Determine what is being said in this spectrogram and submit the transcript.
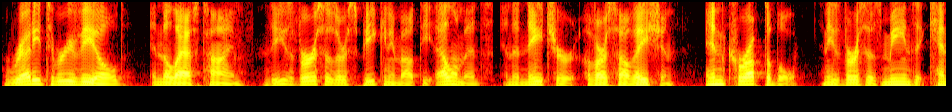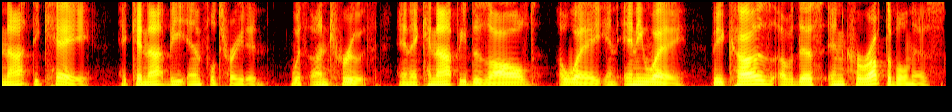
ready to be revealed in the last time." These verses are speaking about the elements and the nature of our salvation. Incorruptible in these verses means it cannot decay, it cannot be infiltrated with untruth, and it cannot be dissolved away in any way. Because of this incorruptibleness,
